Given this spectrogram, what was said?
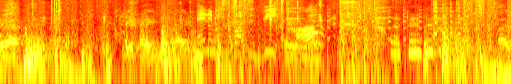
ඔයා කියන්නේ. ඒක පයින් දාලා. Enemy spotted B. ආ පයින්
